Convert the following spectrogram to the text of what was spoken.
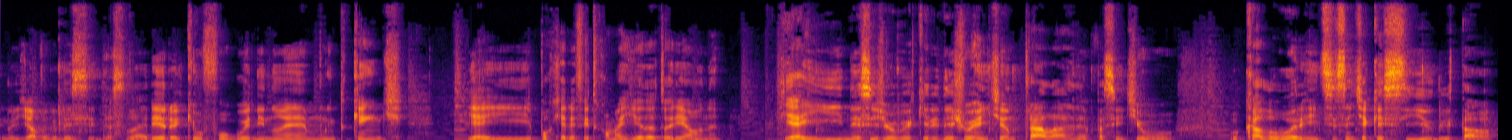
no diálogo desse, dessa lareira que o fogo ele não é muito quente. E aí, porque ele é feito com a magia da Toriel, né? E aí, nesse jogo aqui, ele deixou a gente entrar lá, né? Pra sentir o, o calor, a gente se sente aquecido e tal.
